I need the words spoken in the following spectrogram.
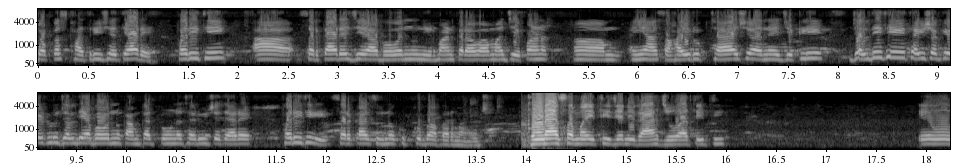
ચોક્કસ ખાતરી છે. ત્યારે ફરીથી આ સરકારે જે આ ભવનનું નિર્માણ કરાવવામાં જે પણ અહીંયા સહાયરૂપ થયા છે અને જેટલી જલ્દીથી થઈ શકે એટલું જલ્દી આ ભવનનું કામકાજ પૂર્ણ થયું છે ત્યારે ફરીથી સરકારશ્રીનો ખૂબ ખૂબ આભાર માનું છું. ઘણા સમયથી જેની રાહ જોવાતી હતી, એવું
